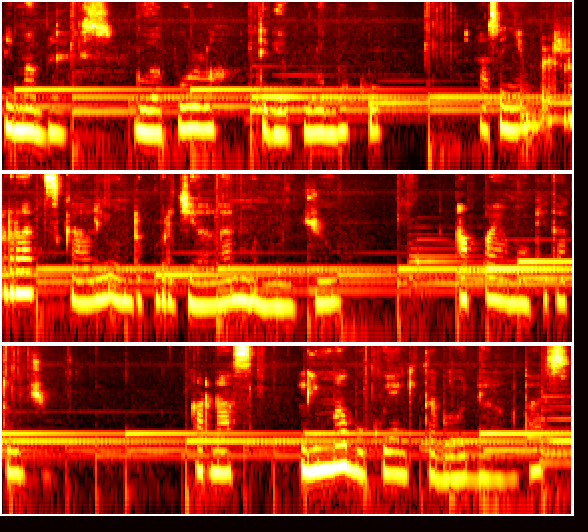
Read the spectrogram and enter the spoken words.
15, 20, 30 buku. Rasanya berat sekali untuk berjalan menuju apa yang mau kita tuju. Karena 5 buku yang kita bawa dalam tas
